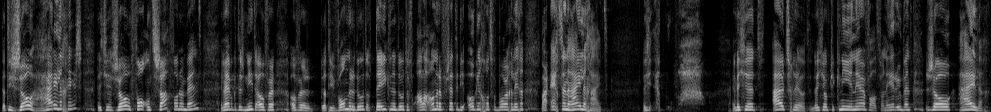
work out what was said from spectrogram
Dat hij zo heilig is, dat je zo vol ontzag voor hem bent. En dan heb ik het dus niet over, over dat hij wonderen doet of tekenen doet of alle andere verzetten die ook in God verborgen liggen, maar echt zijn heiligheid. Dat je echt. En dat je het uitschreeuwt en dat je op je knieën neervalt van Heer, u bent zo heilig.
